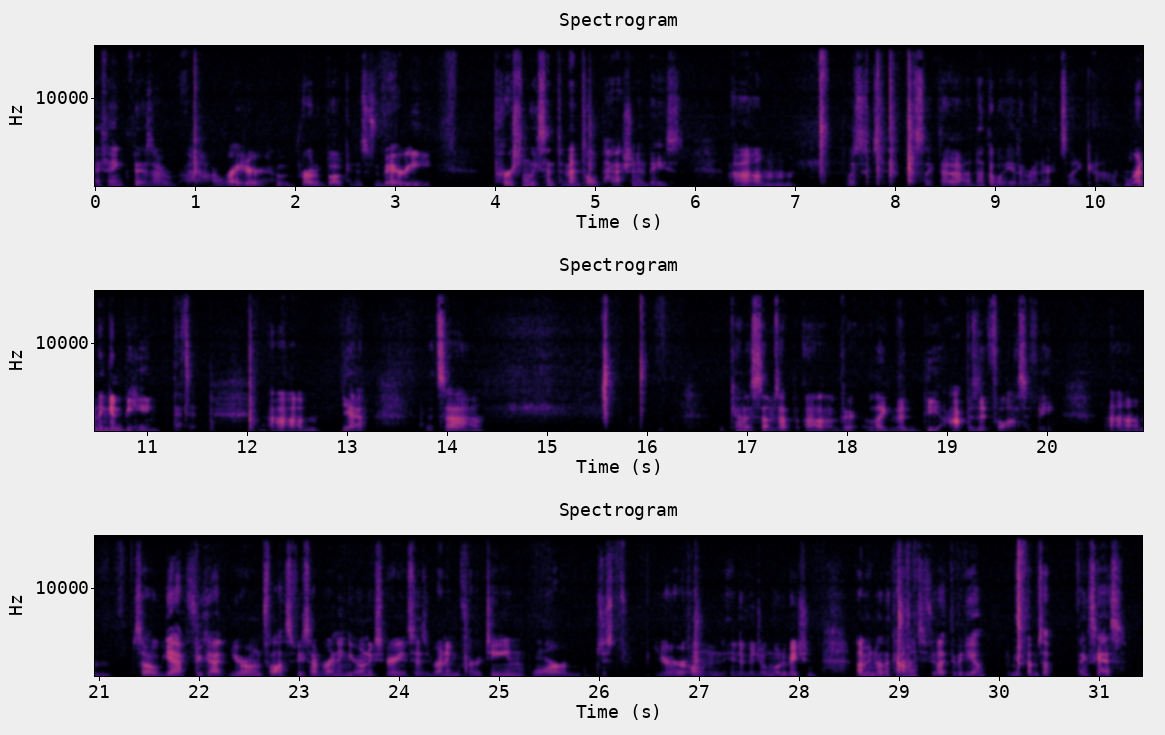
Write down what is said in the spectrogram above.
I think there's a, a writer who wrote a book, and it's very personally sentimental, passionate based. Um, what's it? It's like the not the way of the runner. It's like um, running and being. That's it. Um, yeah, it's uh kind of sums up uh, like the the opposite philosophy. Um, so yeah, if you've got your own philosophies on running, your own experiences running for a team, or just your own individual motivation, let me know in the comments. If you like the video, give me a thumbs up. Thanks, guys.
